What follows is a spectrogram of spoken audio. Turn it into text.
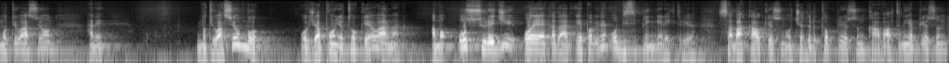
motivasyon hani motivasyon bu. O Japonya Tokyo'ya varmak. Ama o süreci oraya kadar yapabilmek o disiplin gerektiriyor. Sabah kalkıyorsun, o çadırı topluyorsun, kahvaltını yapıyorsun,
